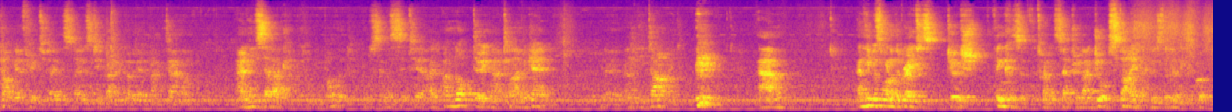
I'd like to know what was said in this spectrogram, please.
can't get through today, the snow's too bad, you've got to get back down. And he said, I can't, I can't be bothered, I'm just going to sit here, I, I'm not doing that climb again. You know, and he died. um, and he was one of the greatest Jewish thinkers of the 20th century, like George Steiner, who's the living equivalent.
